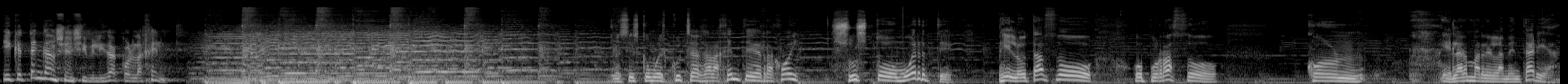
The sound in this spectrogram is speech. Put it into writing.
y que tengan sensibilidad con la gente. Así es como escuchas a la gente, Rajoy. Susto o muerte, pelotazo o porrazo con el arma reglamentaria.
